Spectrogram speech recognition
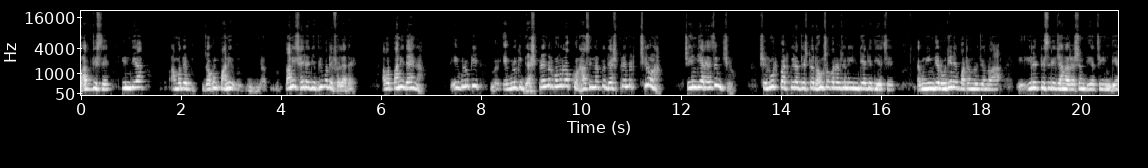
বাদ দিছে ইন্ডিয়া আমাদের যখন পানি পানি ছেড়ে দিয়ে বিপদে ফেলে দেয়, আবার পানি দেয় না। এগুলো কি এগুলো কি দেশপ্রেমের কোনো লক্ষণ? হাসিনার তো দেশপ্রেমের ছিল না। সে ইন্ডিয়ার এজেন্ট ছিল। সে লুটপাট করে দেশটা ধ্বংস করার জন্য ইন্ডিয়াকে দিয়েছে এবং ইন্ডিয়ার অধীনে পাঠানোর জন্য ইলেকট্রিসিটি জেনারেশন দিয়েছে ইন্ডিয়া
